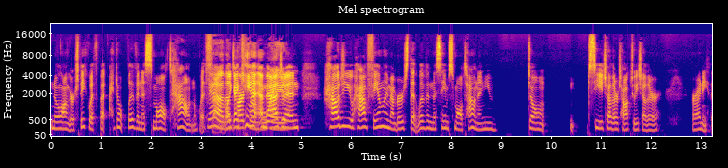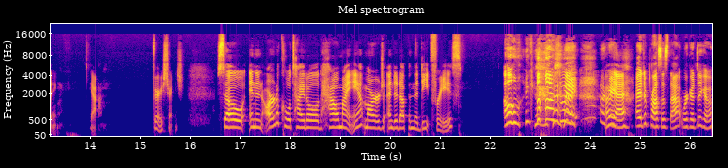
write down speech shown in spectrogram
no longer speak with, but I don't live in a small town with Yeah, them. Like I can't imagine how do you have family members that live in the same small town and you don't see each other, talk to each other, or anything. Yeah. Very strange. So, in an article titled How My Aunt Marge Ended Up in the Deep Freeze. Oh my gosh! Wait. Oh, Okay. yeah. I had to process that. We're good to go.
